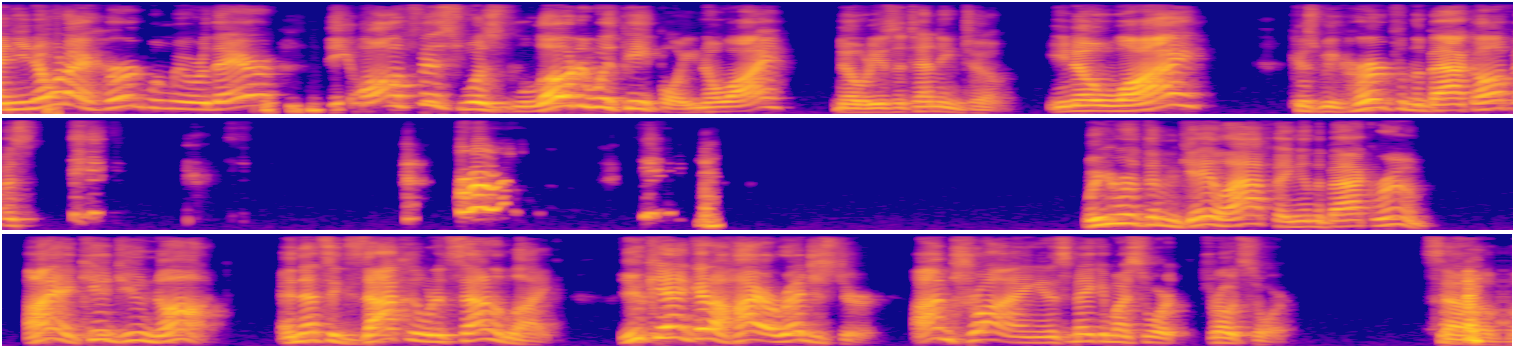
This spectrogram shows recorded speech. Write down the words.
And you know what I heard when we were there? The office was loaded with people. You know why? Nobody attending to him. You know why? Because we heard from the back office. we heard them gay laughing in the back room. I kid you not. And that's exactly what it sounded like. You can't get a higher register. I'm trying, and it's making my sore, throat sore. So,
